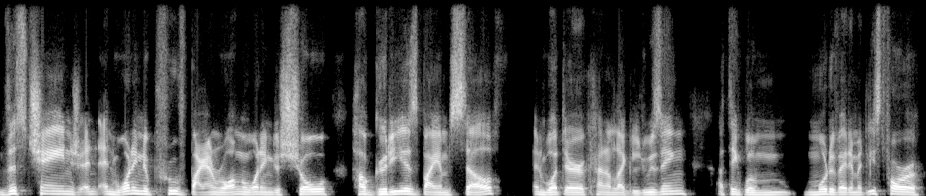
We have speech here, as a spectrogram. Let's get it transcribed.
this change and, and wanting to prove Bayern wrong and wanting to show how good he is by himself and what they're kind of like losing, I think will m- motivate him at least for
